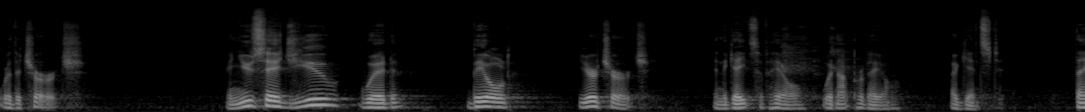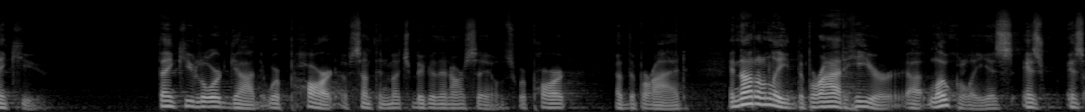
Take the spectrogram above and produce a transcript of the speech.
We're the church. And you said you would build your church, and the gates of hell would not prevail against it. Thank you. Thank you, Lord God, that we're part of something much bigger than ourselves. We're part of the bride and not only the bride here uh, locally, as, as, as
